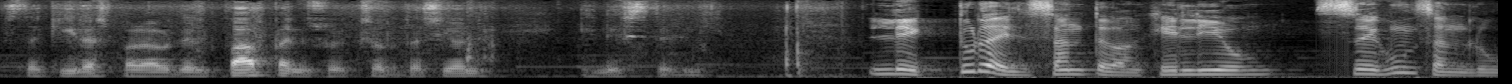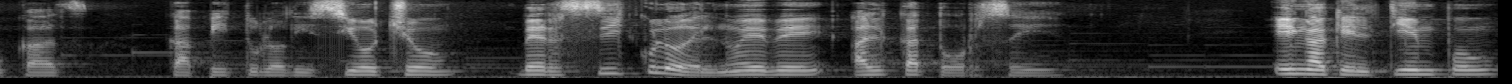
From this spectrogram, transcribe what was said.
Hasta aquí las palabras del Papa en su exhortación en este día. Lectura del Santo Evangelio según San Lucas, capítulo 18, versículo del 9 al 14. En aquel tiempo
